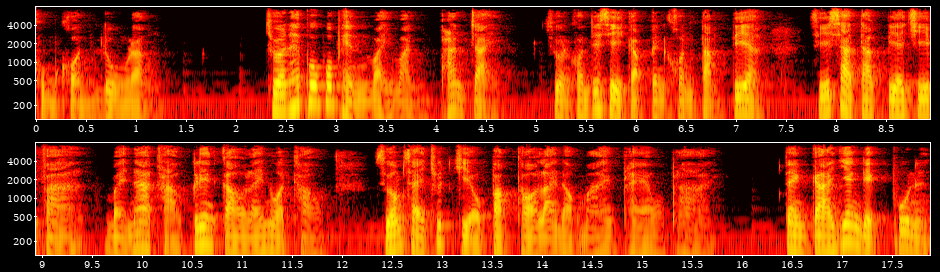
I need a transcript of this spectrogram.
ขุมขนลุงรัง ชวนให้ผู้พบเห็นไหววันพลั่นใจ ส่วนคนที่สี่กลับเป็นคนต่ำเตี้ย ศีรษะตักเปียชี้ฟ้า ใบหน้าขาวเกลี้ยงเกาไร้หนวดเขา สวมใส่ชุดเขียวปักทอลายดอกไม้แพรวพลาย แต่งกายเยี่ยงเด็กผู้หนึ่ง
